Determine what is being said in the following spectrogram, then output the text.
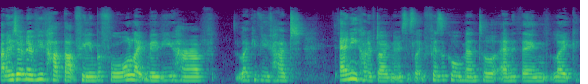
and I don't know if you've had that feeling before, like maybe you have, like if you've had any kind of diagnosis, like physical, mental, anything, like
